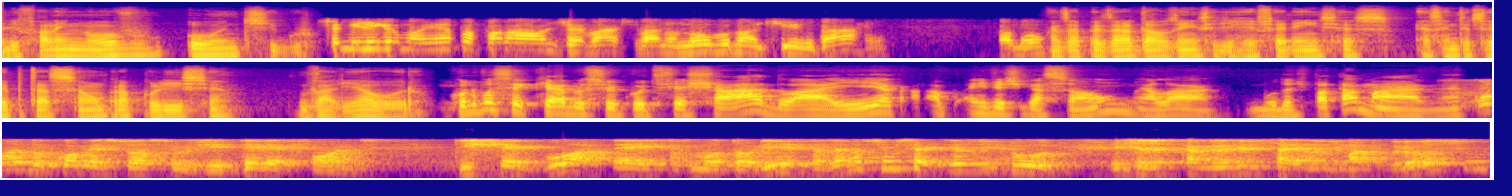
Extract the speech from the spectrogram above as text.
ele fala em novo ou antigo. Você me liga amanhã pra falar onde você vai, se vai no novo ou no antigo, tá? Tá bom. Mas apesar da ausência de referências, essa interceptação para a polícia valia ouro. Quando você quebra o circuito fechado, aí a, a- a investigação ela muda de patamar, né? Quando começou a surgir telefones que chegou até esses motoristas, nós tínhamos certeza de tudo. Esses dois caminhões eles saíram de Mato Grosso?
